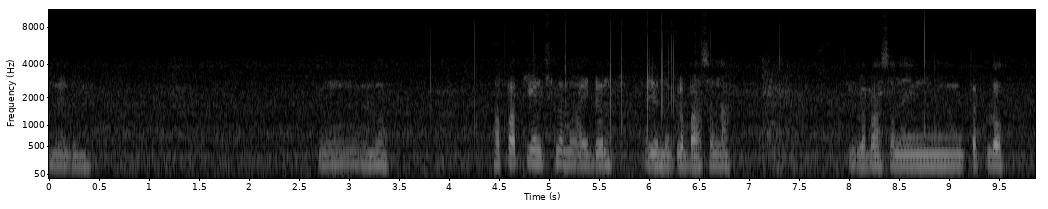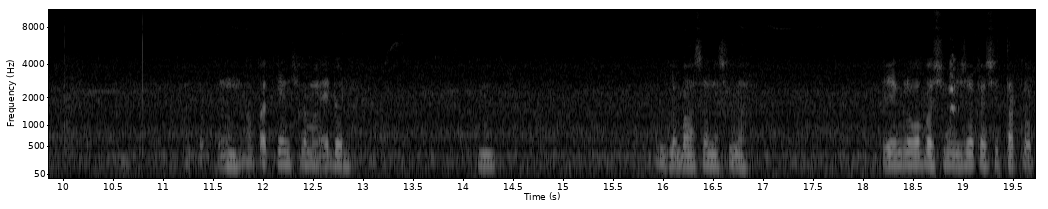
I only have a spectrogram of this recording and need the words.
Ano dun? Yung ano. Apat yun sila mga idol. Ayun, naglabasan na. Naglabasan na yung tatlo. Apat, hmm, apat yun sila mga idol. Hmm. Naglabasan na sila. Ayun lumabas yung isa kasi takot.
